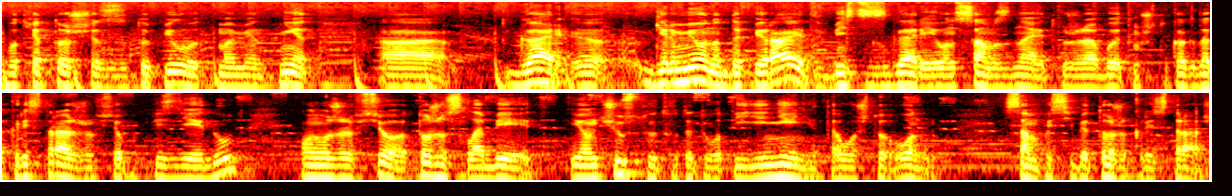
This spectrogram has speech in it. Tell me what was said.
вот я тоже сейчас затупил в этот момент. Нет, а, Гарри, э, Гермиона допирает вместе с Гарри, и он сам знает уже об этом, что когда крестражи все по пизде идут, он уже все тоже слабеет, и он чувствует вот это вот единение того, что он сам по себе тоже крестраж.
